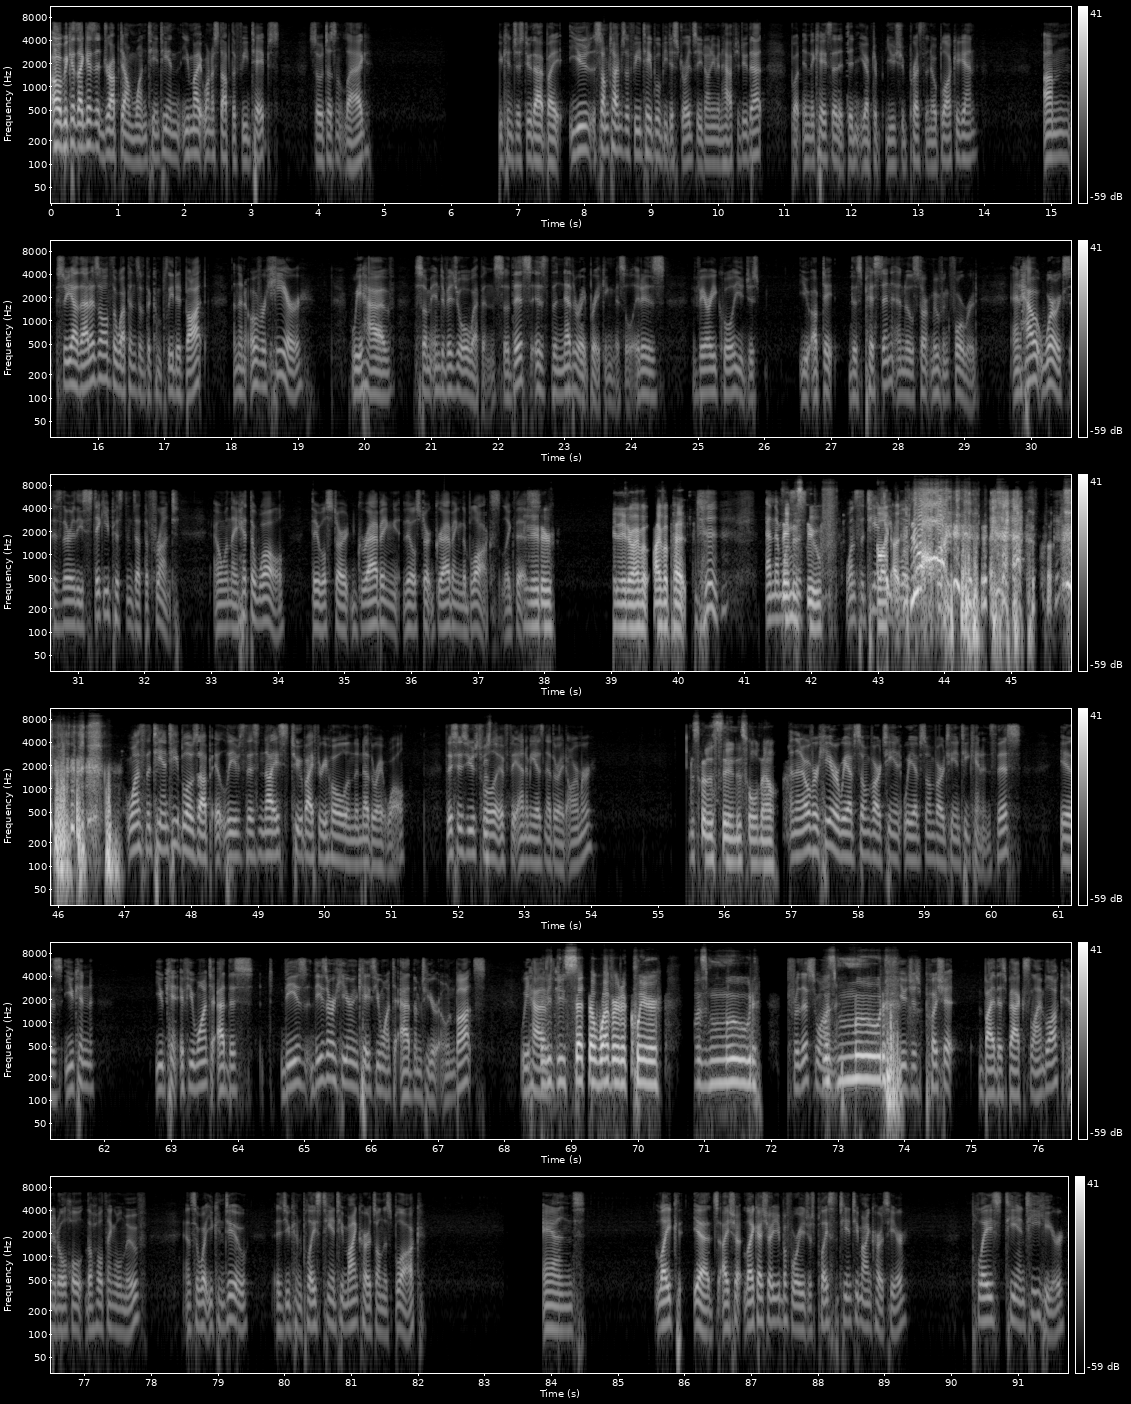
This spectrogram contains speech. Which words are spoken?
Oh, because I guess it dropped down one TNT, and you might want to stop the feed tapes so it doesn't lag. You can just do that by you. Sometimes the feed tape will be destroyed, so you don't even have to do that. But in the case that it didn't, you have to. You should press the note block again. Um. So yeah, that is all of the weapons of the completed bot, and then over here, we have some individual weapons. So this is the netherite breaking missile. It is very cool. You just you update this piston and it'll start moving forward. And how it works is there are these sticky pistons at the front, and when they hit the wall, they will start grabbing. They'll start grabbing the blocks like this. Later. Later. I have a, I have a pet. and then name once, is this, Doof. once the like, TNT uh, blows no! Once the TNT blows up, it leaves this nice 2x3 hole in the netherite wall. This is useful if the enemy has netherite armor. I'm gonna stay in this hole now. And then over here we have some of our TN we have some of our TNT cannons. This is you can you can if you want to add this these these are here in case you want to add them to your own bots. We Why have did you set the weather to clear? It was mood. for this one It one was mood. you just push it by this back slime block and it'll hold the whole thing will move. And so what you can do is you can place TNT minecarts on this block. And like yeah, I like I showed you before, you just place the TNT minecarts here. Place TNT here.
